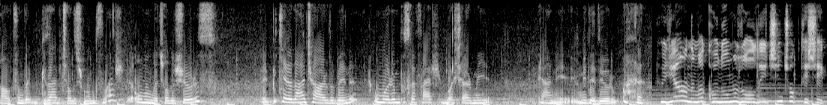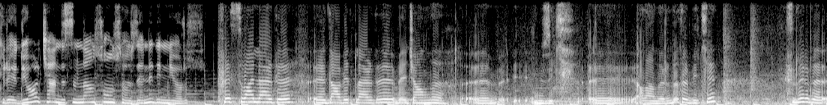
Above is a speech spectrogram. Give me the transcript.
altında güzel bir çalışmamız var. Onunla çalışıyoruz. Ve bir kere daha çağırdı beni. Umarım bu sefer başarmayı yani ümit ediyorum. Hülya Hanım'a konuğumuz olduğu için çok teşekkür ediyor. Kendisinden son sözlerini dinliyoruz. Festivallerde, e, davetlerde ve canlı e, müzik e, alanlarında tabii ki sizleri de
